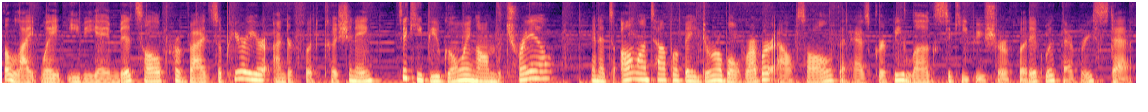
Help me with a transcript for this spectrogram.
The lightweight EVA midsole provides superior underfoot cushioning to keep you going on the trail, and it's all on top of a durable rubber outsole that has grippy lugs to keep you sure-footed with every step.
